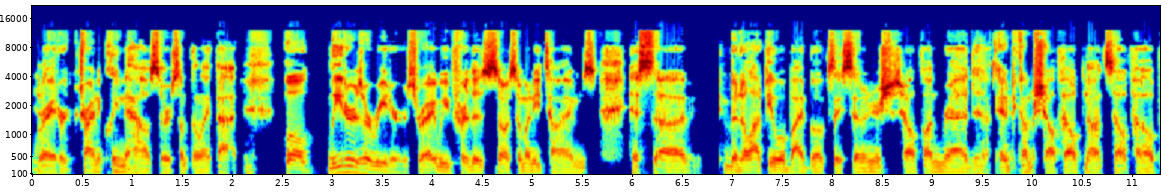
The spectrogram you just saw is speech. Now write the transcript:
yeah. right? Or trying to clean the house or something like that. Well, leaders are readers, right? We've heard this so, so many times. Uh, but a lot of people buy books, they sit on your shelf unread and it becomes shelf help, not self help.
